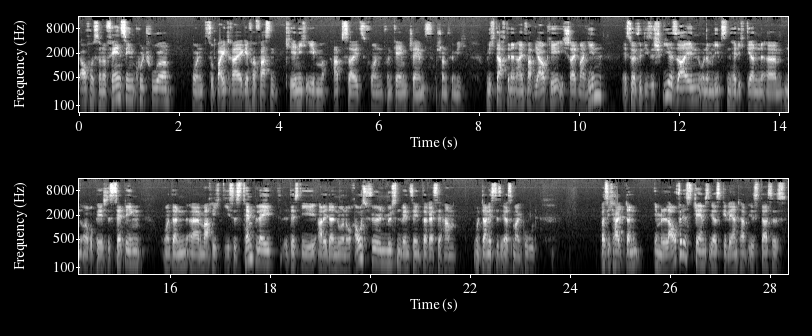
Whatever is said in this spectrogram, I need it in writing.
auch aus so einer Fanzine-Kultur und so Beiträge verfassen kenne ich eben abseits von, von Game Jams schon für mich. Und ich dachte dann einfach, ja, okay, ich schreibe mal hin, es soll für dieses Spiel sein und am liebsten hätte ich gern ähm, ein europäisches Setting und dann äh, mache ich dieses Template, das die alle dann nur noch ausfüllen müssen, wenn sie Interesse haben und dann ist es erstmal gut. Was ich halt dann im Laufe des Jams erst gelernt habe, ist, dass es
